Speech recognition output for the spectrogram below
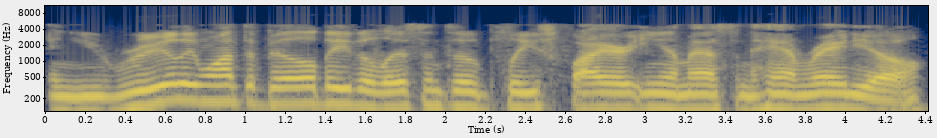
and you really want the ability to listen to police, fire, EMS, and ham radio,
